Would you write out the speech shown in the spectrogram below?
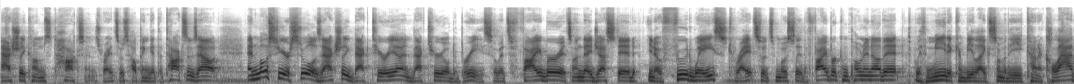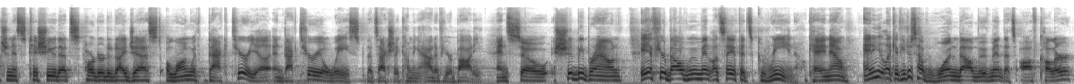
actually comes toxins, right? So it's helping get the toxins out. And most of your stool is actually bacteria and bacterial debris. So it's fiber, it's undigested, you know, food waste, right? So it's mostly the fiber component of it. With meat, it can be like some of the kind of collagenous tissue that's harder to digest, along with bacteria and bacterial waste that's actually coming out of your body. And so should be brown. If your bowel movement, let's say if it's green, okay? Now, any, like if you just have one bowel movement that's off color,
